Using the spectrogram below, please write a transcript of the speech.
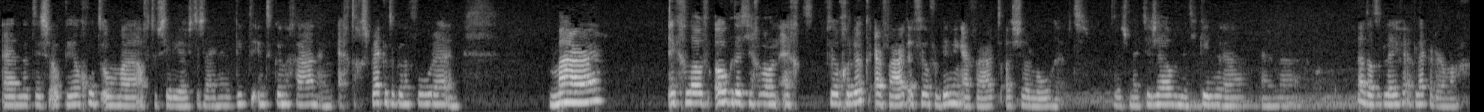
en het is ook heel goed om eh, af en toe serieus te zijn en de diepte in te kunnen gaan en echte gesprekken te kunnen voeren. En... Maar ik geloof ook dat je gewoon echt veel geluk ervaart en veel verbinding ervaart als je lol hebt. Dus met jezelf met je kinderen. En nou, dat het leven echt lekkerder mag.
